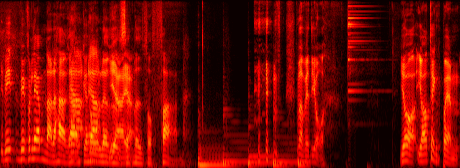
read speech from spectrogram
Vi, vi får lämna det här Ja, alkoholruset ja. Ja, nu för fan. Vad vet jag? Ja, jag har tänkt på en.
